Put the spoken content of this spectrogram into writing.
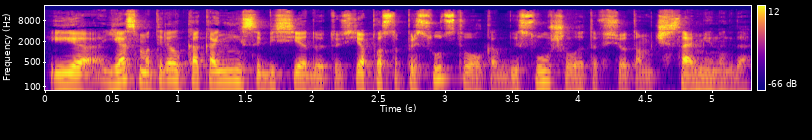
и я смотрел, как они собеседуют, то есть я просто присутствовал, как бы и слушал это все там часами иногда.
